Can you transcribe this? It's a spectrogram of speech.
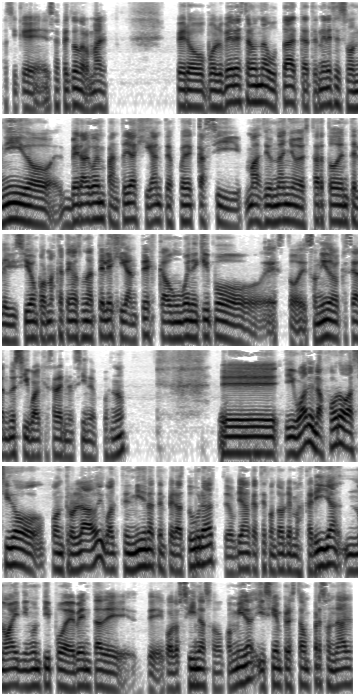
así que ese aspecto normal pero volver a estar en una butaca, tener ese sonido, ver algo en pantalla gigante después de casi más de un año de estar todo en televisión, por más que tengas una tele gigantesca, un buen equipo esto de sonido, lo que sea, no es igual que estar en el cine, pues, ¿no? Eh, igual el aforo ha sido controlado, igual te miden la temperatura, te obligan a que estés con doble mascarilla, no hay ningún tipo de venta de, de golosinas o comida y siempre está un personal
